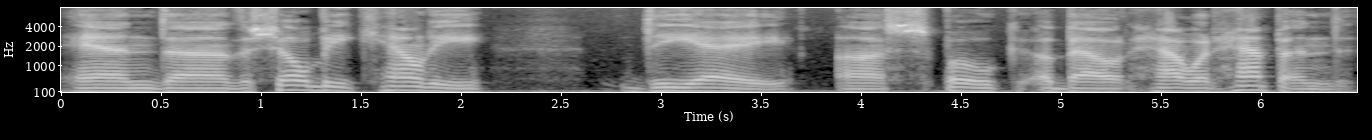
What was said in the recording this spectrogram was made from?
And uh, the Shelby County DA uh, spoke about how it happened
